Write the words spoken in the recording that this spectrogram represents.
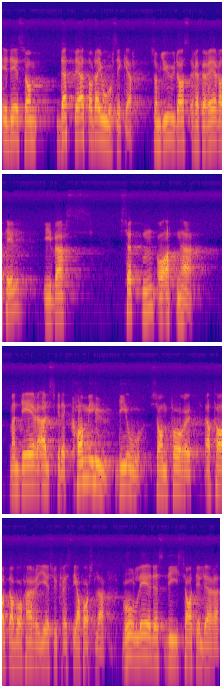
er det som Dette er et av de ord, sikkert, som Judas refererer til i vers 17 og 18 her. Men dere elskede, kom i hu de ord som forut er talt av vår Herre Jesu Kristi apostler, hvorledes de sa til dere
